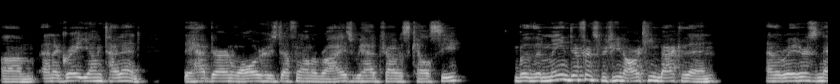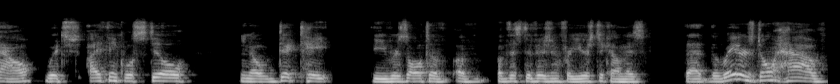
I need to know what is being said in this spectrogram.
Um, and a great young tight end. They have Darren Waller, who's definitely on the rise. We had Travis Kelce. But the main difference between our team back then and the Raiders now, which I think will still, you know, dictate the result of, of, of this division for years to come, is that the Raiders don't have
